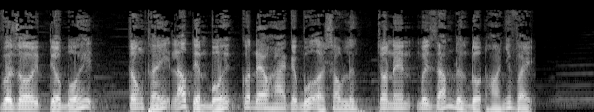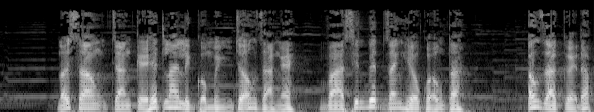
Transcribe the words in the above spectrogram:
Vừa rồi tiểu bối trông thấy lão tiền bối có đeo hai cái búa ở sau lưng cho nên mới dám đường đột hỏi như vậy. Nói xong, chàng kể hết lai lịch của mình cho ông già nghe và xin biết danh hiệu của ông ta. Ông già cười đáp,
